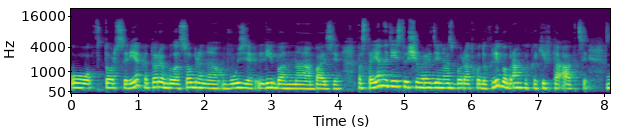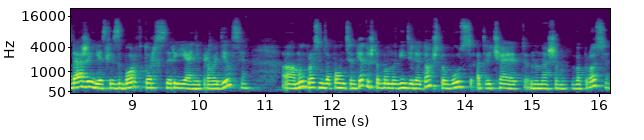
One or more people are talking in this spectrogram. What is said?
о вторсырье, которое было собрано в ВУЗе либо на базе постоянно действующего раздельного сбора отходов, либо в рамках каких-то акций. Даже если сбор вторсырья не проводился, мы просим заполнить анкету, чтобы мы видели о том, что ВУЗ отвечает на наши вопросы.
